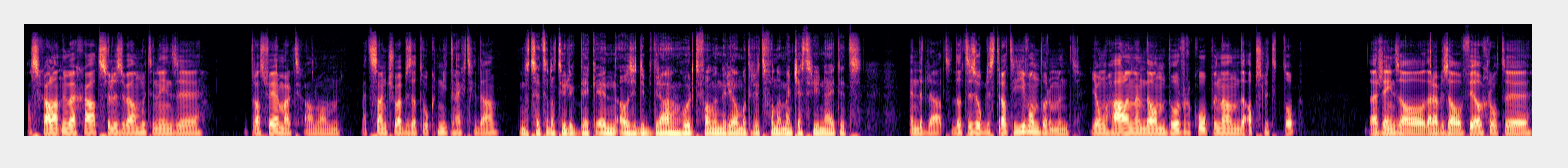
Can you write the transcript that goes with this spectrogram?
Als Haaland nu weggaat, zullen ze wel moeten eens eh, de transfermarkt gaan. Want met Sancho hebben ze dat ook niet Ja. echt gedaan. En dat zit er natuurlijk dik in als je die bedragen hoort van een Real Madrid, van een Manchester United. Inderdaad, dat is ook de strategie van Dortmund. Jong halen en dan doorverkopen aan de absolute top. Daar, zijn ze al, daar hebben ze al veel grote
